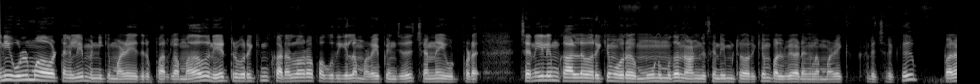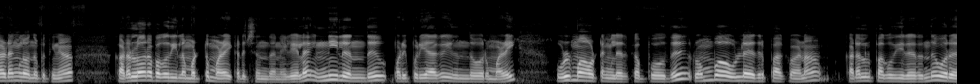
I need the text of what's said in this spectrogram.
இனி உள் மாவட்டங்களிலும் இன்றைக்கி மழை எதிர்பார்க்கலாம். அதாவது நேற்று வரைக்கும் கடலோர பகுதிகளில் மழை பெஞ்சது. சென்னை உட்பட சென்னையிலும் காலைல வரைக்கும் ஒரு மூணு முதல் நான்கு சென்டிமீட்டர் வரைக்கும் பல்வேறு இடங்களில் மழை கிடைச்சிருக்கு. பல இடங்களில் வந்து பார்த்திங்கன்னா கடலோர பகுதியில் மட்டும் மழை கிடைச்சிருந்த நிலையில். இன்னிலிருந்து படிப்படியாக இந்த ஒரு மழை உள் மாவட்டங்களில் இருக்க போது ரொம்ப உள்ளே எதிர்பார்க்க வேணாம். கடல் பகுதியிலிருந்து ஒரு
